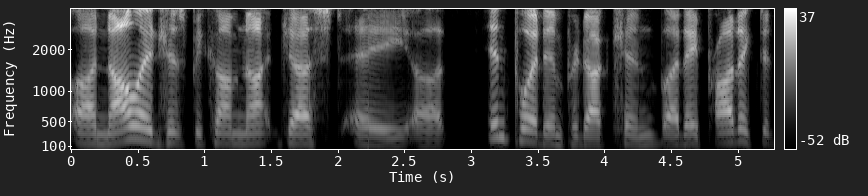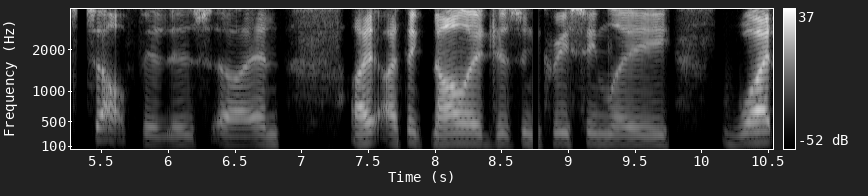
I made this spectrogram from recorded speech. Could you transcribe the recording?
uh, knowledge has become not just a uh, input in production, but a product itself. It is, uh, and I, I, think knowledge is increasingly what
